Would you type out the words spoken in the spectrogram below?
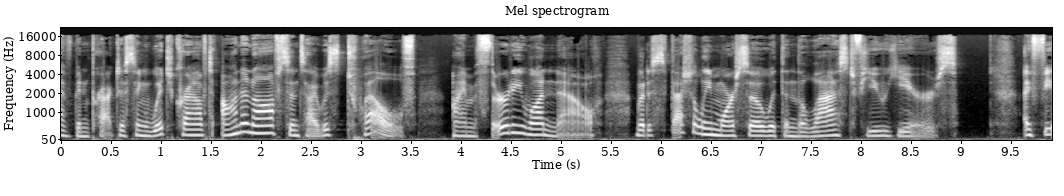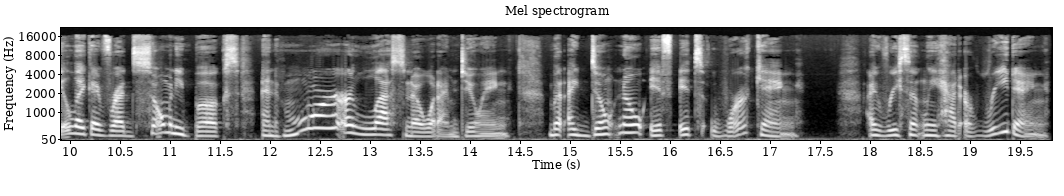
I've been practicing witchcraft on and off since I was 12. I'm 31 now, but especially more so within the last few years. I feel like I've read so many books and more or less know what I'm doing, but I don't know if it's working. I recently had a reading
